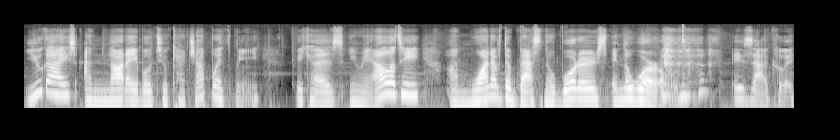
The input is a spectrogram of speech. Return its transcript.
You guys are not able to catch up with me because in reality, I'm one of the best snowboarders in the world. exactly，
